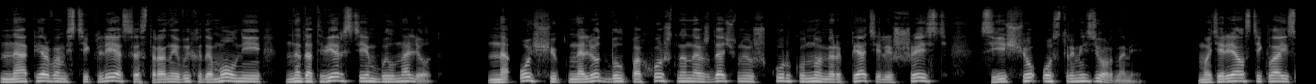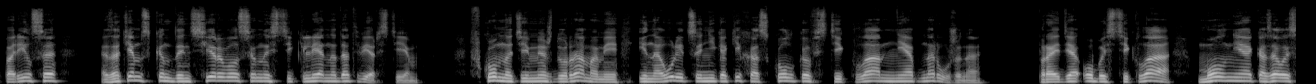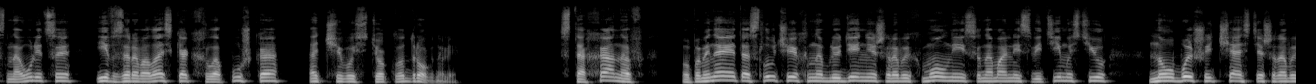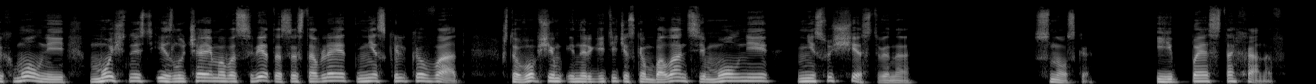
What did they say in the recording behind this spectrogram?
На первом стекле со стороны выхода молнии над отверстием был налет. На ощупь налет был похож на наждачную шкурку номер 5 или 6 с еще острыми зернами. Материал стекла испарился, затем сконденсировался на стекле над отверстием. В комнате между рамами и на улице никаких осколков стекла не обнаружено. Пройдя оба стекла, молния оказалась на улице и взорвалась, как хлопушка, отчего стекла дрогнули. Стаханов упоминает о случаях наблюдения шаровых молний с аномальной светимостью, но у большей части шаровых молний мощность излучаемого света составляет несколько ватт, что в общем энергетическом балансе молнии несущественно. Сноска. И. П. Стаханов.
